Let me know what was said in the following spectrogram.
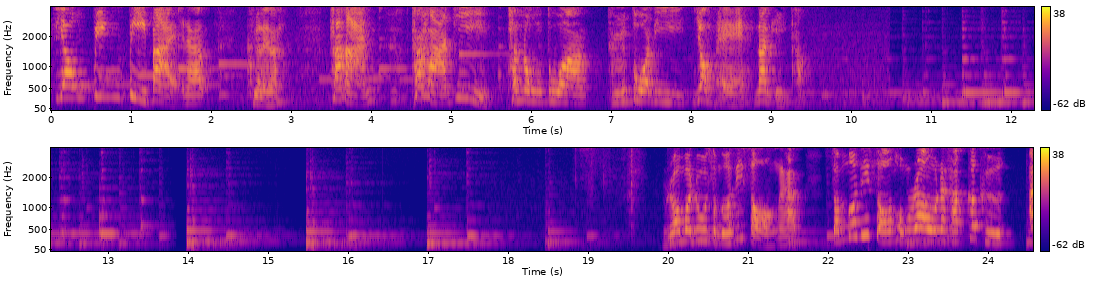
เจียวปิงปี้ป่ายนะครับ คืออะไรนะ ทหารทหารที่ทนงตัวถือตัวดีย่อมแพ้นั่นเองครับ เรามาดูสำนวนที่สองนะครับสำนวนที่สองของเรานะครับก็คือ爱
